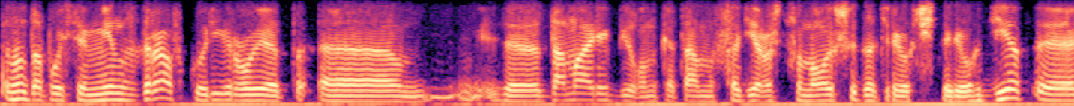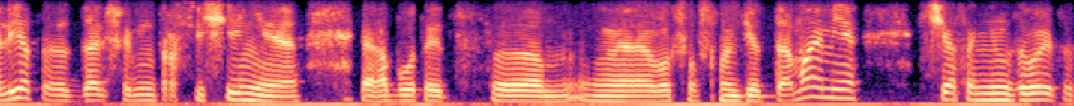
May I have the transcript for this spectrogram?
ну, допустим, Минздрав курирует э, дома ребенка, там содержатся малыши до 3-4 лет, дальше Минпросвещение работает с, вот, собственно, детдомами, сейчас они называются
